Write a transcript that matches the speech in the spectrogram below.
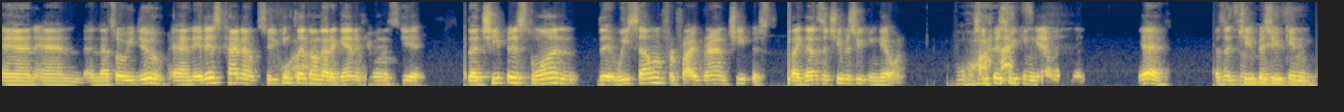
and and and that's what we do. And it is kind of so you can wow. click on that again if you want to see it. The cheapest one that we sell them for five grand, cheapest. Like that's the cheapest you can get one. What? Cheapest you can get one. Yeah. That's the cheapest amazing. you can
